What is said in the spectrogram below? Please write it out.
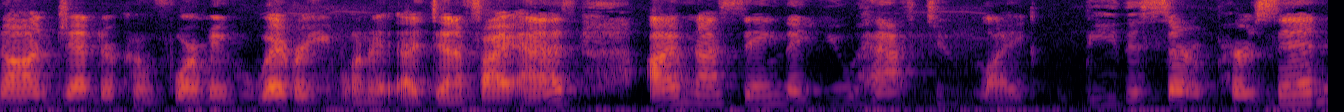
non-gender conforming, whoever you want to identify as. I'm not saying that you have to like be this certain person,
